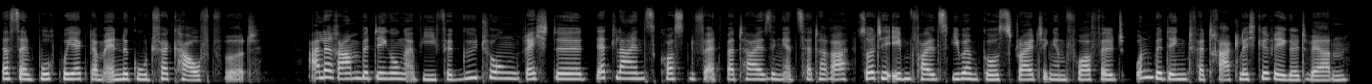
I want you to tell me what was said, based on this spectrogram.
dass dein Buchprojekt am Ende gut verkauft wird. Alle Rahmenbedingungen wie Vergütung, Rechte, Deadlines, Kosten für Advertising etc. sollte ebenfalls wie beim Ghostwriting im Vorfeld unbedingt vertraglich geregelt werden.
